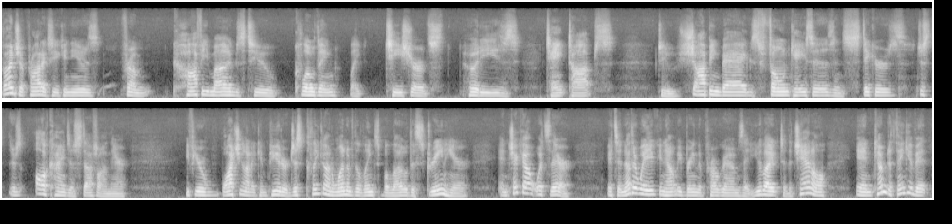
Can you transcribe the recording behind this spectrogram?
bunch of products you can use from coffee mugs to clothing like t-shirts, hoodies, tank tops, to shopping bags, phone cases, and stickers. Just there's all kinds of stuff on there. If you're watching on a computer, just click on one of the links below the screen here and check out what's there. It's another way you can help me bring the programs that you like to the channel. And come to think of it,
